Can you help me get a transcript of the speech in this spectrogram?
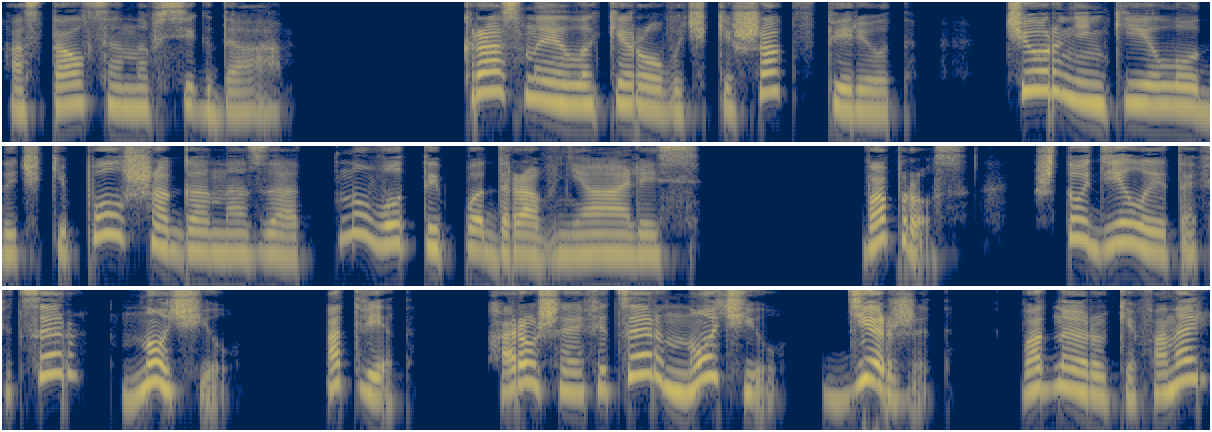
остался навсегда. Красные лакировочки — шаг вперед. Черненькие лодочки — полшага назад. Ну вот и подравнялись. Вопрос. Что делает офицер ночью? Ответ. Хороший офицер ночью держит. В одной руке фонарь,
